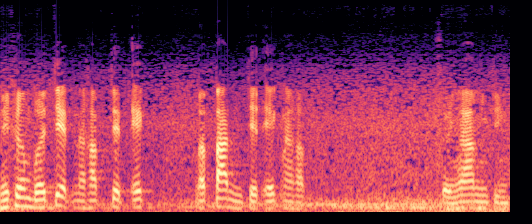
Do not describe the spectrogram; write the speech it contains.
นี่เครื่องเบอร์เจ็ดนะครับ 7x แล้วตั้น 7x นะครับ สวยงามจริง ๆ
